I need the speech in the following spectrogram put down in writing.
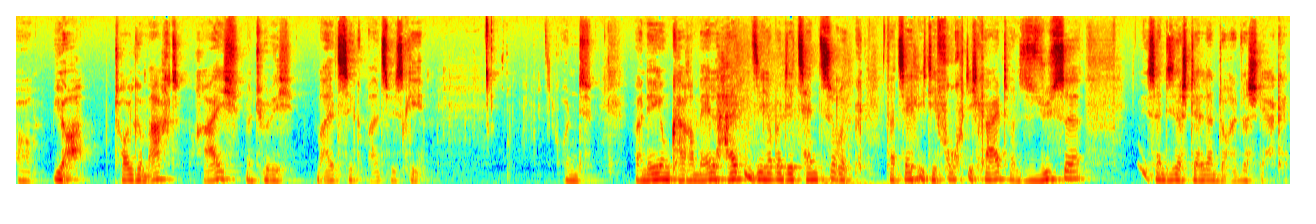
Oh, ja, toll gemacht, reich, natürlich malzig, Malzwhisky. Und Vanille und Karamell halten sich aber dezent zurück. Tatsächlich die Fruchtigkeit und Süße ist an dieser Stelle dann doch etwas stärker.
